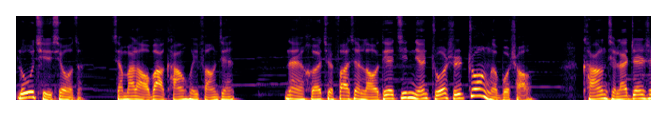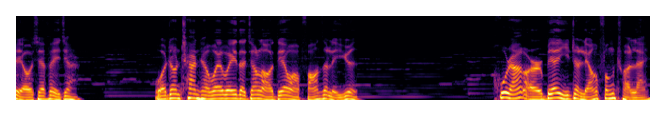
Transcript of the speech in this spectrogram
撸起袖子想把老爸扛回房间，奈何却发现老爹今年着实壮了不少，扛起来真是有些费劲儿。我正颤颤巍巍地将老爹往房子里运，忽然耳边一阵凉风传来，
